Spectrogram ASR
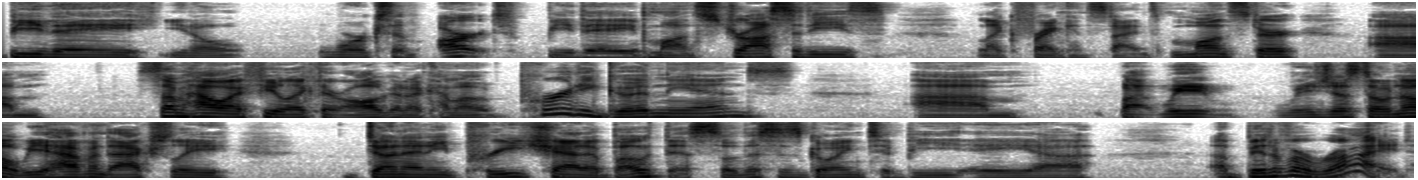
be they, you know, works of art, be they monstrosities like Frankenstein's monster. Um, somehow I feel like they're all going to come out pretty good in the end. Um, but we we just don't know. We haven't actually done any pre-chat about this, so this is going to be a uh, a bit of a ride.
